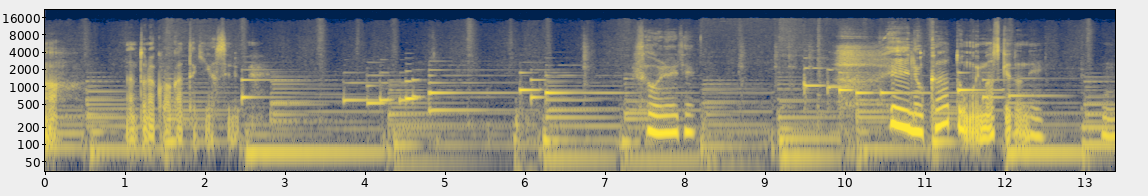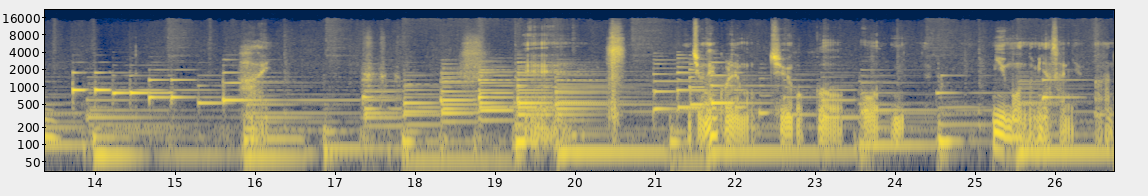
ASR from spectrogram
はあ。なんとなく分かった気がする。それでいいのかと思いますけどね。ー一応ね、これでも中国語を入門の皆さんに、あの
